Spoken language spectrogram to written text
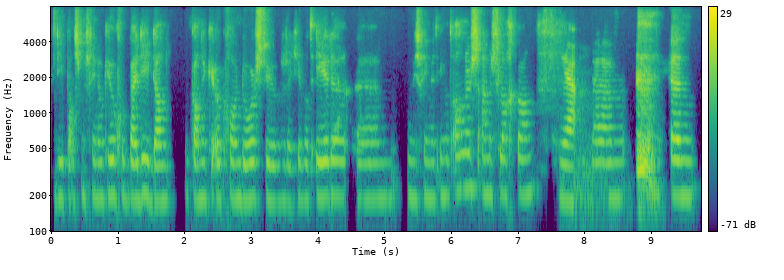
die past misschien ook heel goed bij die, dan kan ik je ook gewoon doorsturen, zodat je wat eerder um, misschien met iemand anders aan de slag kan. Ja. Um, en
